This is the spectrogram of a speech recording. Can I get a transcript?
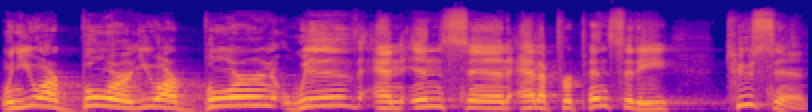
When you are born, you are born with and in sin and a propensity to sin.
